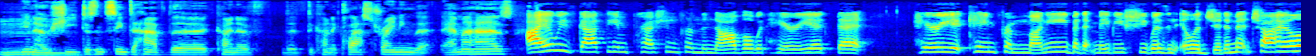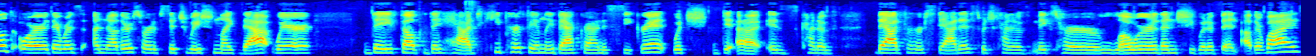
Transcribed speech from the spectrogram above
you know she doesn't seem to have the kind of the, the kind of class training that Emma has. I always got the impression from the novel with Harriet that Harriet came from money, but that maybe she was an illegitimate child, or there was another sort of situation like that where they felt that they had to keep her family background a secret, which uh, is kind of bad for her status, which kind of makes her lower than she would have been otherwise.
